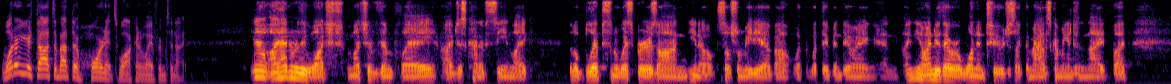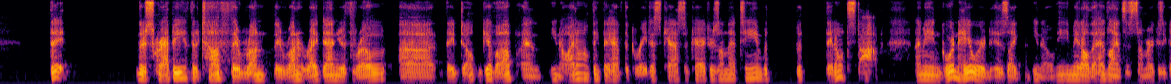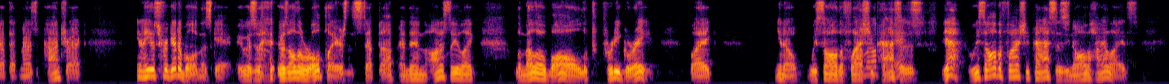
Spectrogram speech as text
what are your thoughts about the Hornets walking away from tonight? You know, I hadn't really watched much of them play. I've just kind of seen like little blips and whispers on, you know, social media about what what they've been doing. And I, you know, I knew they were one and two, just like the Mavs coming into the night, but they they're scrappy, they're tough, they run they run it right down your throat. Uh, they don't give up, and you know, I don't think they have the greatest cast of characters on that team, but they don't stop. I mean, Gordon Hayward is like, you know, he made all the headlines this summer because he got that massive contract. You know, he was forgettable in this game. It was it was all the role players that stepped up, and then honestly, like LaMelo Ball looked pretty great. Like, you know, we saw the flashy off the passes. Yeah, we saw the flashy passes. You know, all the highlights.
